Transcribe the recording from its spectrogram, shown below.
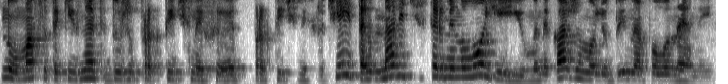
ну, масу таких, знаєте, дуже практичних, е, практичних речей. Та навіть з термінологією ми не кажемо людина полонений.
